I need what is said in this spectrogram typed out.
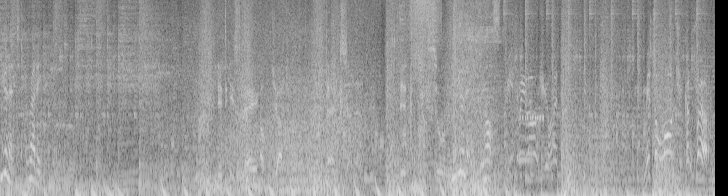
Unit ready. It is day of judgment. Excellent. It will soon Unit lost. V3 launch unit. Missile launch confirmed.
